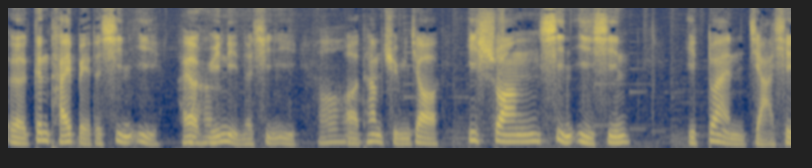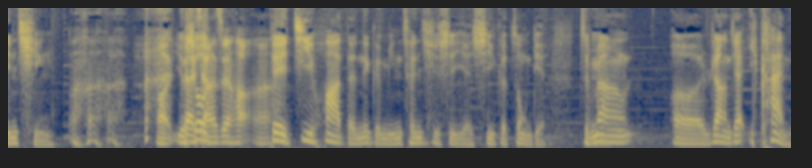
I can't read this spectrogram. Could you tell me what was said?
呃跟台北的信义还有云岭的信义。哦。啊，他们取名叫一双信义心，一段假仙情。啊，有时候真好，对计划的那个名称其实也是一个重点，怎么样呃让人家一看。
